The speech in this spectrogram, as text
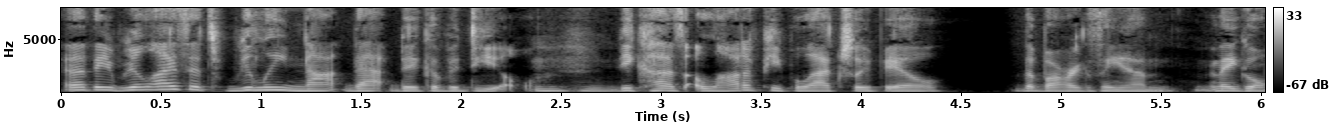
and that they realize it's really not that big of a deal Mhm. because a lot of people actually fail the bar exam and they go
